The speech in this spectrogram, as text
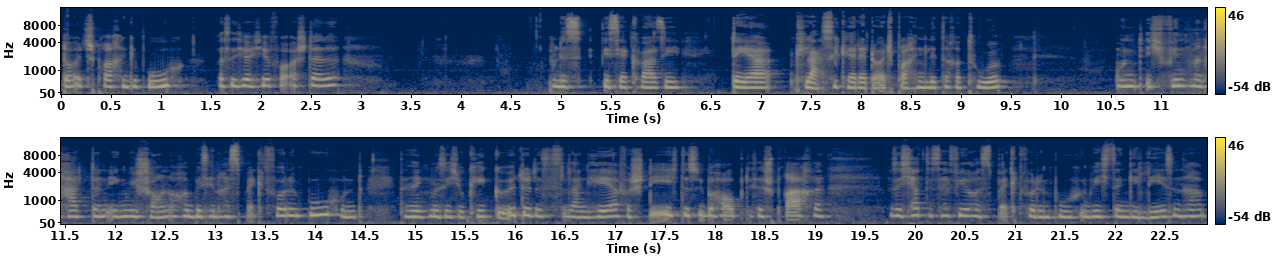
deutschsprachige Buch, was ich euch hier vorstelle. Und es ist ja quasi der Klassiker der deutschsprachigen Literatur. Und ich finde, man hat dann irgendwie schon auch ein bisschen Respekt vor dem Buch und dann denkt man sich, okay, Goethe, das ist lang her, verstehe ich das überhaupt, diese Sprache? Also ich hatte sehr viel Respekt vor dem Buch und wie ich es dann gelesen habe,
